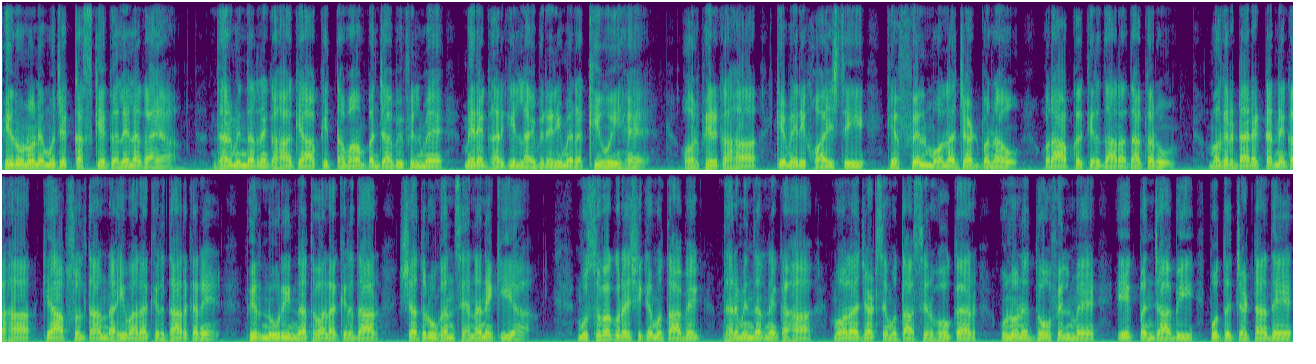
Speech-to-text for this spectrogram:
फिर उन्होंने मुझे कस के गले लगाया। धर्मेंद्र ने कहा कि आपकी तमाम पंजाबी फ़िल्में मेरे घर की लाइब्रेरी में रखी हुई हैं। और फिर कहा कि मेरी ख्वाहिश थी कि फ़िल्म मौला जट बनाऊँ और आपका किरदार अदा करूँ। मगर डायरेक्टर ने कहा कि आप सुल्तान राही वाला किरदार करें, फिर नूरी नथ वाला किरदार शत्रुघ्न सेना ने किया। मुस्तफ़ा कुरैशी के मुताबिक धर्मेंद्र ने कहा, मौला जट से मुतासर होकर उन्होंने दो फ़िल्में, एक पंजाबी, पुत जट्टा दे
